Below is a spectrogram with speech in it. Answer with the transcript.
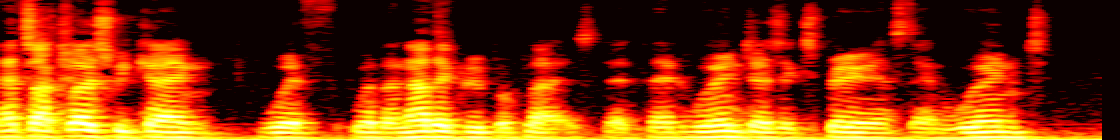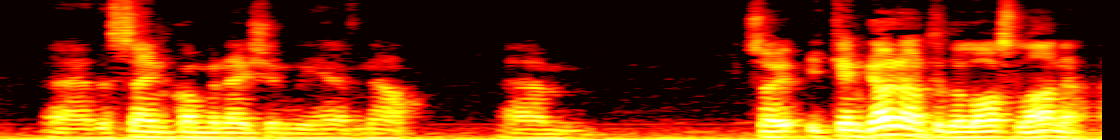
that's how close we came with with another group of players that, that weren't as experienced and weren't uh, the same combination we have now. Um, so it can go down to the last lineup,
